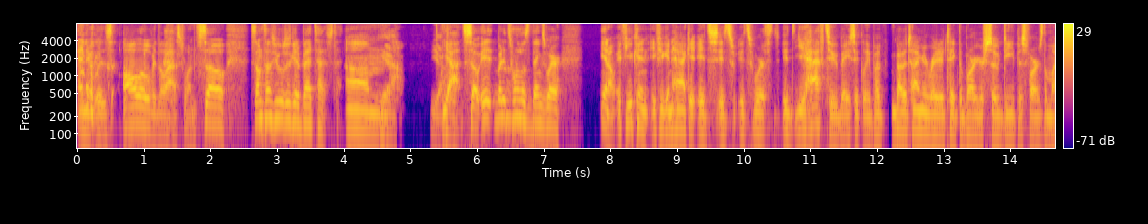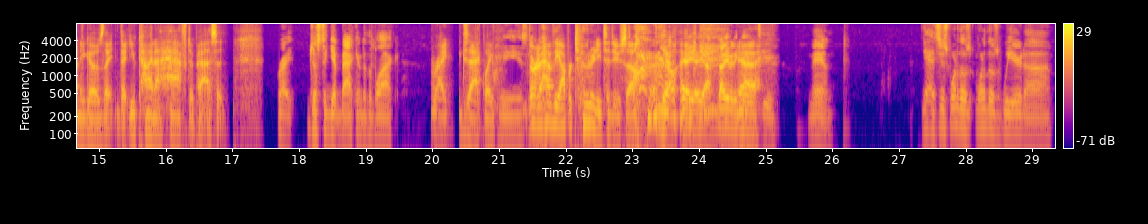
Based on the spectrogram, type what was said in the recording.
and it was all over the last one. So sometimes people just get a bad test. Um, yeah. Yeah. yeah. So it, but it's one of those things where, you know, if you can if you can hack it, it's it's it's worth it. You have to basically, but by the time you're ready to take the bar, you're so deep as far as the money goes that that you kind of have to pass it. Right. Just to get back into the black. Right. Exactly. Jeez. Or to have the opportunity to do so. yeah, Like, yeah, yeah, yeah. Not even a yeah. guarantee. Man. Yeah, it's just one of those one of those weird uh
